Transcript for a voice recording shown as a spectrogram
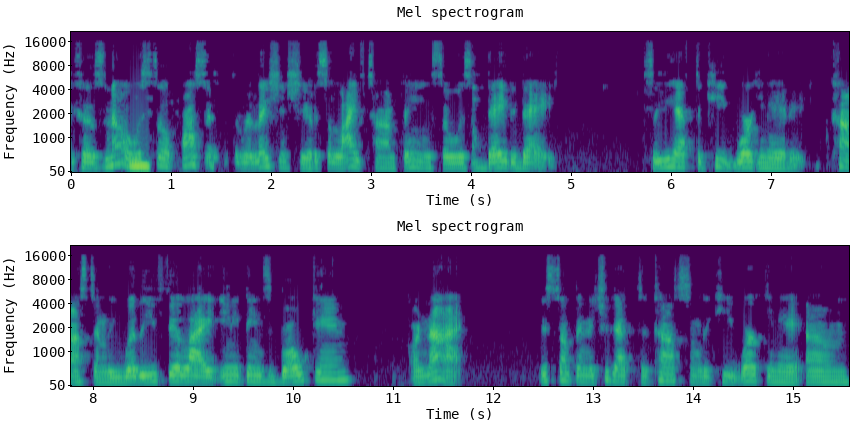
because no, it's mm-hmm. still a process. It's a relationship. It's a lifetime thing. So it's day to day. So you have to keep working at it constantly, whether you feel like anything's broken or not. It's something that you got to constantly keep working at. Um,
